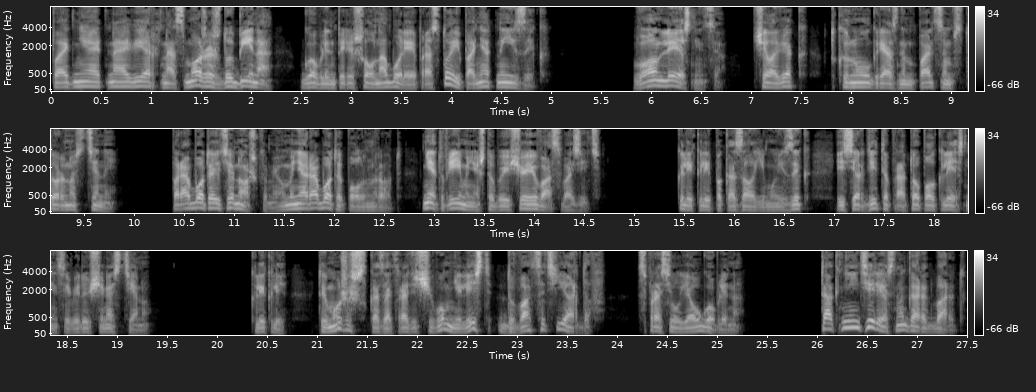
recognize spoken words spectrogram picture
«Поднять наверх нас можешь, дубина!» Гоблин перешел на более простой и понятный язык. «Вон лестница!» Человек ткнул грязным пальцем в сторону стены. «Поработайте ножками, у меня работы полон рот. Нет времени, чтобы еще и вас возить». Кликли показал ему язык и сердито протопал к лестнице, ведущей на стену. «Кликли, ты можешь сказать, ради чего мне лезть двадцать ярдов?» — спросил я у гоблина. Так неинтересно, Гаррет Барретт.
